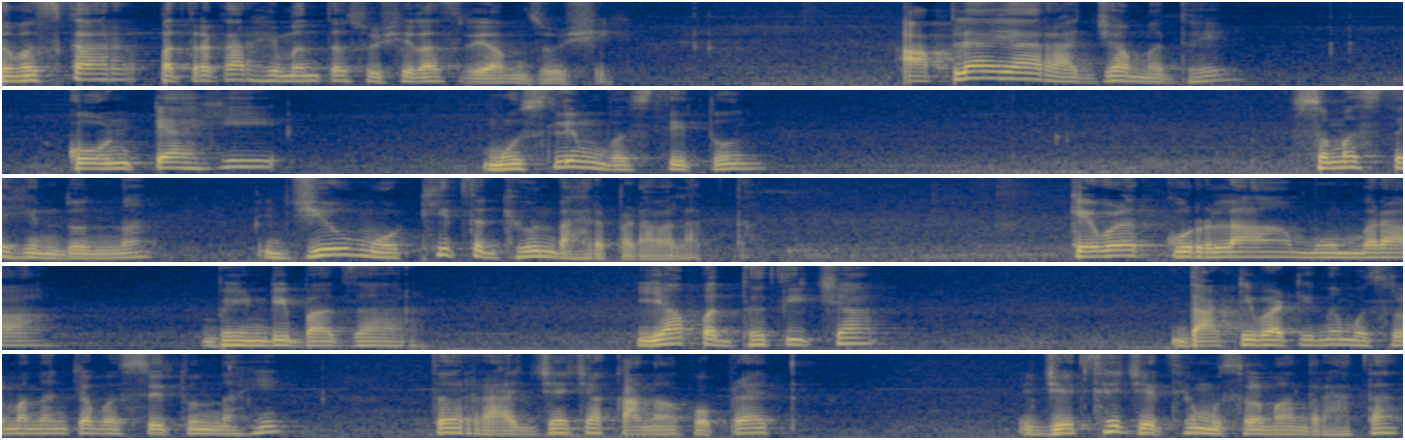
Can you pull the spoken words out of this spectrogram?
नमस्कार पत्रकार हेमंत सुशिला श्रीराम जोशी. आपल्या या राज्यामध्ये कोणत्याही मुस्लिम वस्तीतून समस्त हिंदूंना जीव मोठीत घेऊन बाहेर पडावं लागतं. केवळ कुर्ला मुंब्रा भेंडी बाजार या पद्धतीच्या दाटीवाटीनं मुसलमानांच्या वस्तीतून नाही तर राज्याच्या कानाकोपऱ्यात जेथे जेथे मुसलमान राहतात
